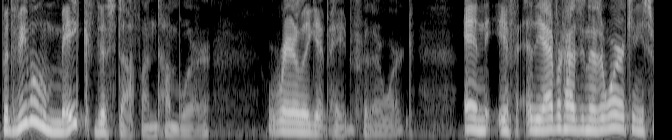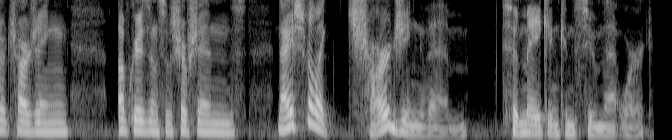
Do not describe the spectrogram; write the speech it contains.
but the people who make the stuff on Tumblr rarely get paid for their work. And if the advertising doesn't work and you start charging upgrades and subscriptions, now you start like charging them to make and consume that work.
